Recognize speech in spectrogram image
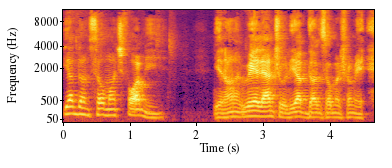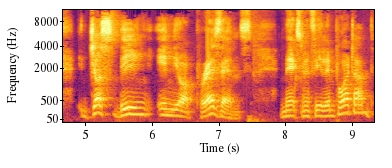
you have done so much for me. You know, really and truly, you have done so much for me. Just being in your presence makes me feel important.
